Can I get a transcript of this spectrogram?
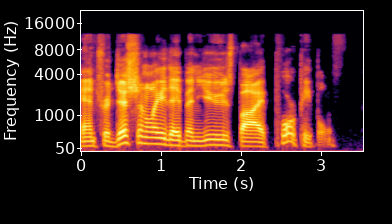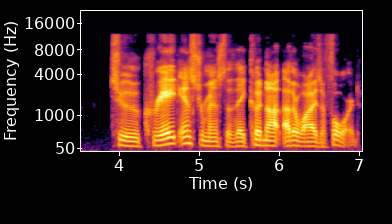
And traditionally they've been used by poor people to create instruments that they could not otherwise afford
